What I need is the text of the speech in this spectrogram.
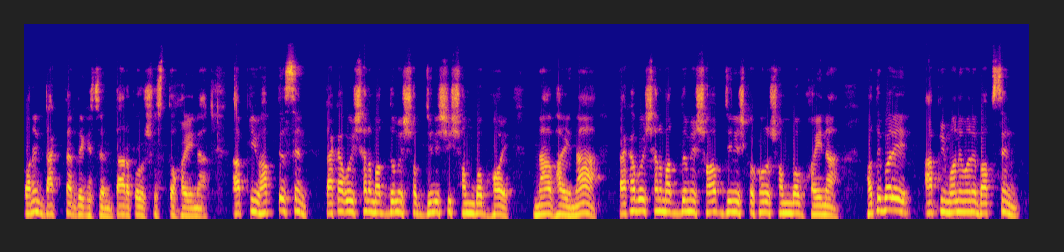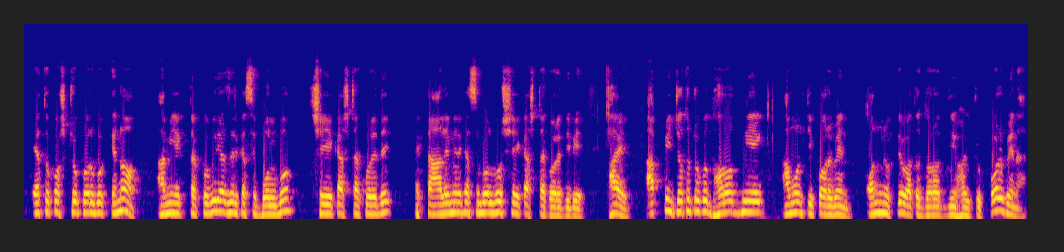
অনেক ডাক্তার দেখেছেন তারপর সুস্থ হয় না। আপনি ভাবতেছেন, টাকা পয়সার মাধ্যমে সব জিনিসই সম্ভব হয়? না ভাই, না। টাকা পয়সার মাধ্যমে সব জিনিস কখনো সম্ভব হয় না। হতে পারে আপনি মনে মনে ভাবছেন, এত কষ্ট করব কেন? আমি একটা কবিরাজের কাছে বলব, সে এই কাজটা করে দেয় একটা আলেমের কাছে বলব, সে কাজটা করে দিবে। ভাই, আপনি যতটুকু ধরদ নিয়ে আমলটি করবেন, অন্য কেউ এত দরদ নিয়ে হয়তো করবে না।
